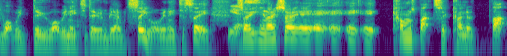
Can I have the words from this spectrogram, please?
what we do, what we need to do, and be able to see what we need to see. Yes. So, you know, so it, it, it, it comes back to kind of that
